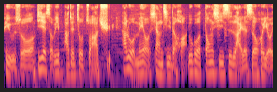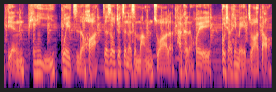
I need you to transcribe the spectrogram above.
譬如说机械手臂它在做抓取，它如果没有相机的话，如果东西是来的时候会有点偏移位置的话，这时候就真的是盲抓了。它可能会不小心没抓到，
